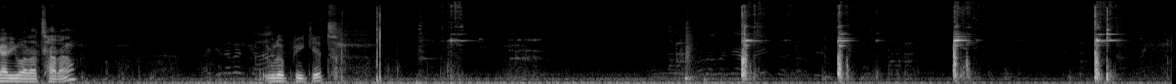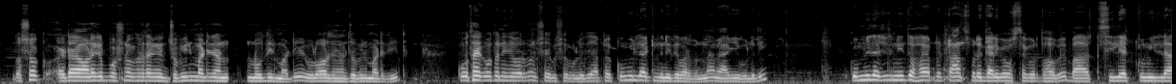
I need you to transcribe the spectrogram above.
গাড়ি ভাড়া ছাড়া। এগুলো প্রিকেট দর্শক, এটা অনেকে প্রশ্ন করে থাকেন, জমির মাটি না নদীর মাটি? এগুলো অরিজিনাল জমির মাটির ইট। কোথায় কোথায় নিতে পারবেন সেই বিষয়ে বলে দিই। আপনার কুমিল্লা কিন্তু নিতে পারবেন না, আমি আগেই বলে দিই। কুমিল্লা যদি নিতে হয়, আপনার ট্রান্সপোর্টের গাড়ি ব্যবস্থা করতে হবে বা সিলেট, কুমিল্লা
